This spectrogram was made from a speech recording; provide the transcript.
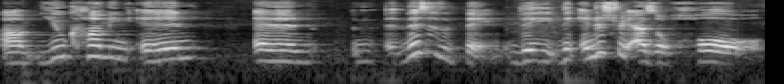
Um, you coming in and this is the thing the the industry as a whole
